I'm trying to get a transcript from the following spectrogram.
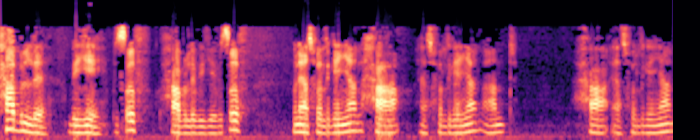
ሐብል ብዬ ብጽፍ ሐብል ብዬ ብጽፍ ምን ያስፈልገኛል? ሐ ያስፈልገኛል። አንድ ሐ ያስፈልገኛል።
